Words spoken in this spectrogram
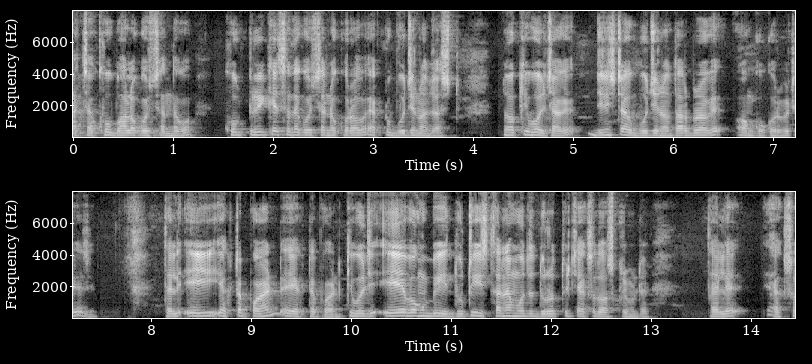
আচ্ছা খুব ভালো কোয়েশ্চেন দেখো। খুব ট্রিকের সাথে কোয়েশ্চেনটা করাবো, একটু বুঝে নাও জাস্ট তো কী বলছে আগে? জিনিসটাকে বুঝে নাও, তারপর আগে অঙ্ক করবে, ঠিক আছে? তাহলে এই একটা পয়েন্ট এই একটা পয়েন্ট কী বলছে? এ এবং বি দুটি স্থানের মধ্যে দূরত্ব হচ্ছে একশো দশ কিলোমিটার। তাহলে একশো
